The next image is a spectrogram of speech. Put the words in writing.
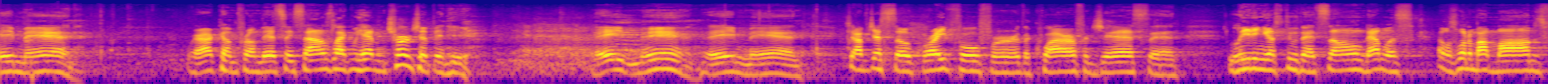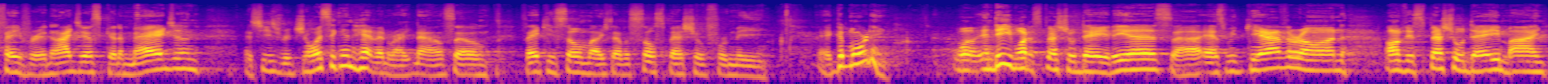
Amen. Where I come from, they say, sounds like we having church up in here. Amen. Amen. I'm just so grateful for the choir, for Jess, and leading us through that song. That was, that was one of my mom's favorite, and I just could imagine that she's rejoicing in heaven right now. So thank you so much. That was so special for me. good morning. Well, indeed, what a special day it is. Uh, as we gather on, on this special day, my,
